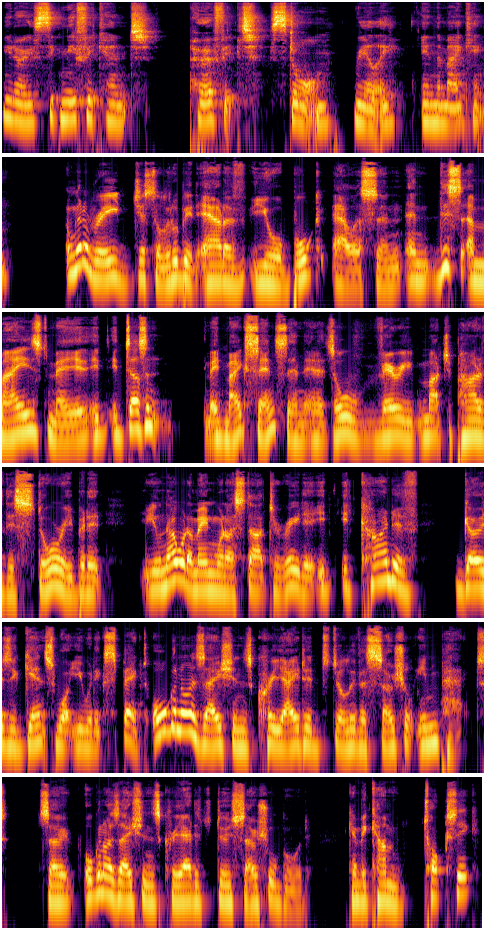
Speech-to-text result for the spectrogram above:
you know, significant, perfect storm, really, in the making. I'm going to read just a little bit out of your book, Alison, and this amazed me. It, it doesn't, it makes sense and, and it's all very much a part of this story, but it, you'll know what I mean when I start to read it. It, it kind of goes against what you would expect. Organizations created to deliver social impact. So organizations created to do social good can become toxic,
